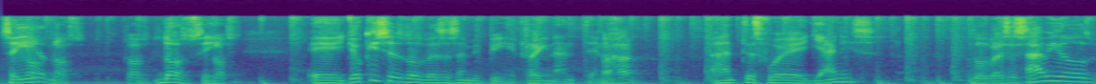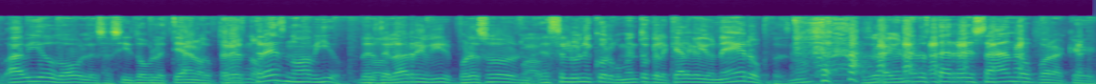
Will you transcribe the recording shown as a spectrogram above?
Seguidas No, no. dos. Dos. Dos, sí. Dos. Eh, Jokic es dos veces MVP, reinante, ¿no? Ajá. Antes fue Yanis. Dos veces. Ha habido, ha habido dobles así, dobleteando. Tres pero no. tres no ha habido, desde No. Larry Bird. Por eso Wow. es el único argumento que le queda al gallo negro, pues, ¿no? El gallo negro está rezando para que,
